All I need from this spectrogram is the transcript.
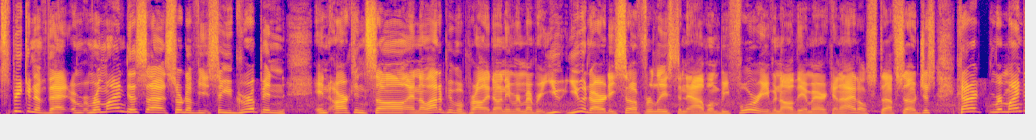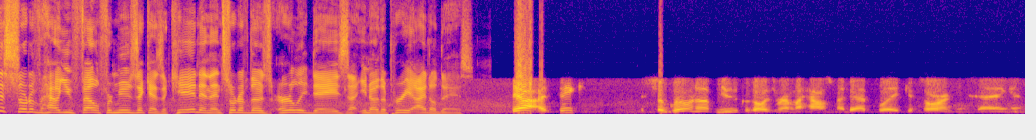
speaking of that, remind us uh, sort of. So you grew up in in Arkansas, and a lot of people probably don't even remember. You you had already self-released an album before even all the American Idol stuff. So just kind of remind us sort of how you fell for music as a kid, and then sort of those early days, uh, you know, the pre-Idol days. Yeah, I think so growing up, music was always around my house. My dad played guitar and he sang, and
